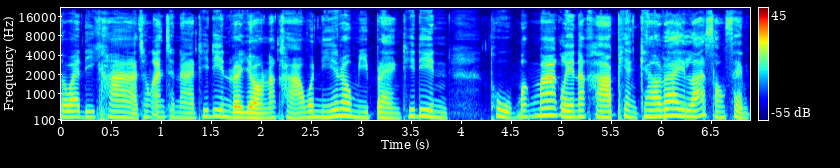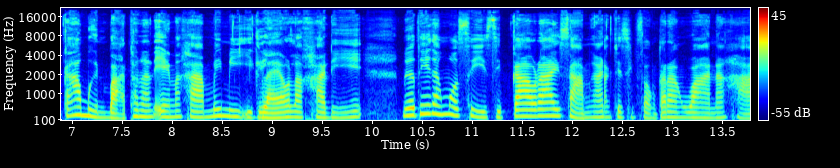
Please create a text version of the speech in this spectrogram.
สวัสดีค่ะ ช่องอัญชนาที่ดินระยองนะคะ วันนี้เรามีแปลงที่ดินถูกมาก ๆ เลยนะคะ เพียงแค่ไร่ละ 290,000 บาทเท่านั้นเองนะคะ ไม่มีอีกแล้วราคานี้ เนื้อที่ทั้งหมด 49 ไร่ 3 งาน 72 ตารางวานะคะ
